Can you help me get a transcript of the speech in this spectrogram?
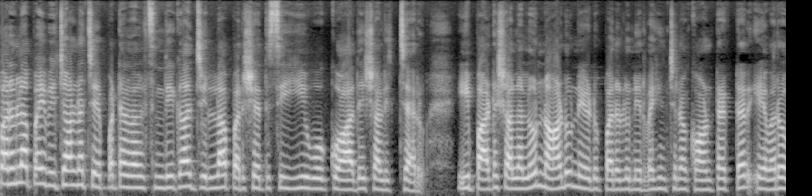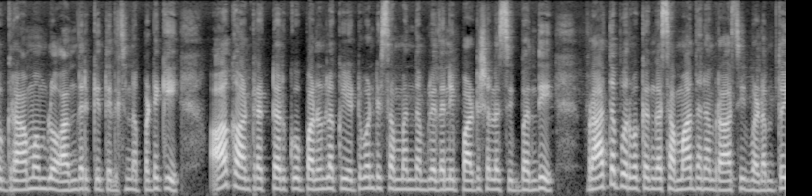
పనులపై విచారణ చేపట్టాల్సిందిగా జిల్లా పరిషత్ సీఈఓకు ఆదేశాలు ఇచ్చారు ఈ పాఠశాలలో నాడు నేడు పనులు నిర్వహించిన కాంట్రాక్టర్ ఎవరో గ్రామంలో అందరికీ తెలిసినప్పటికీ ఆ కాంట్రాక్టర్కు పనులకు ఎటువంటి సంబంధం లేదని పాఠశాల సిబ్బంది వ్రాతపూర్వకంగా సమాధానం రాసి ఇవ్వడంతో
